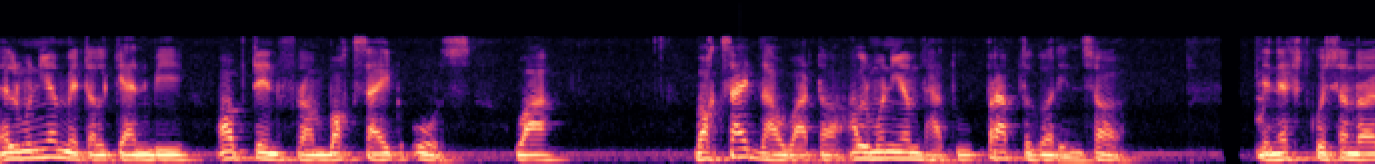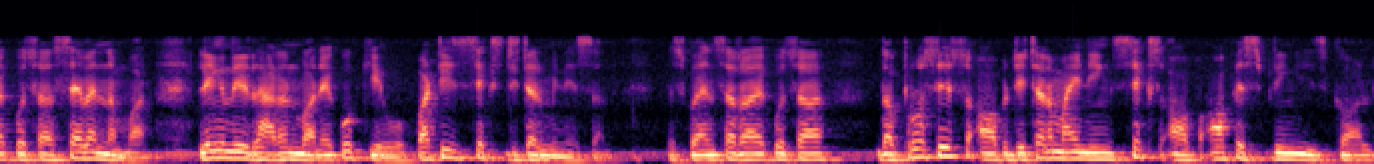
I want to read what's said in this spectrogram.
aluminium metal can be obtained from bauxite ores वा बक्साइड धाउबाट अल्मुनियम धातु प्राप्त गरिन्छ। नेक्स्ट क्वेसन रहेको छ सेभेन नम्बर लिङ्ग निर्धारण भनेको के हो? वाट इज सेक्स डिटर्मिनेसन यसको एन्सर रहेको छ the process of determining sex of offspring is called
